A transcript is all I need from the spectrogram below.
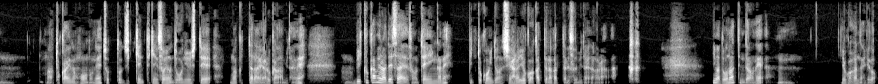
うん、まあ都会の方のね、ちょっと実験的にそういうのを導入してうまくいったらやるか、みたいなね。ビッグカメラでさえその店員がね、ビットコインとの支払いよくわかってなかったりするみたいだから。今どうなってんだろうね。うん。よくわかんないけど。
